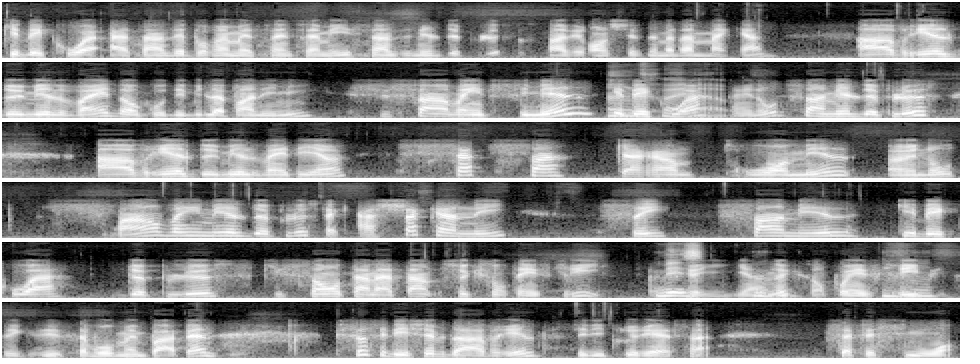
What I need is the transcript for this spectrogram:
Québécois attendaient pour un médecin de famille, 110 000 de plus. C'est environ le chiffre de Mme McCann. Avril 2020, donc au début de la pandémie, 626 000 Québécois, Incroyable. un autre 100 000 de plus. Avril 2021, 743 000, un autre 120 000 de plus. Fait à chaque année, c'est 100 000 Québécois de plus qui sont en attente, ceux qui sont inscrits. Parce qu'il y en a qui sont pas inscrits, Mhm. puis qui disent ça vaut même pas la peine. Puis ça, c'est des chiffres d'avril, puis c'est les plus récents. Ça fait six mois.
